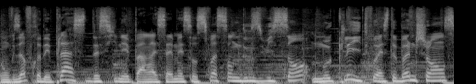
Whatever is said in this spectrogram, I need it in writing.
Et on vous offre des places de ciné par SMS au 72 800. Mot-clé It West. Bonne chance.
